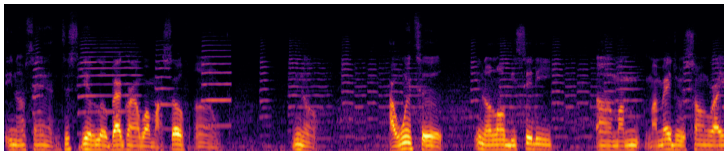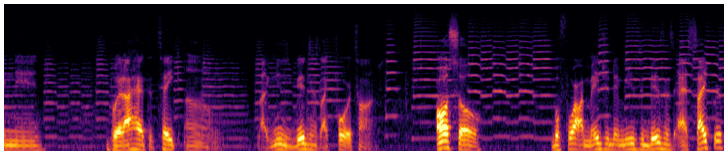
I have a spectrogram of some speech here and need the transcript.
you know what I'm saying, just to give a little background about myself, um, you know, I went to, you know, Long Beach City. Um, my my major was songwriting then, but I had to take um, like music business like four times. Also, before I majored in music business at Cypress,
